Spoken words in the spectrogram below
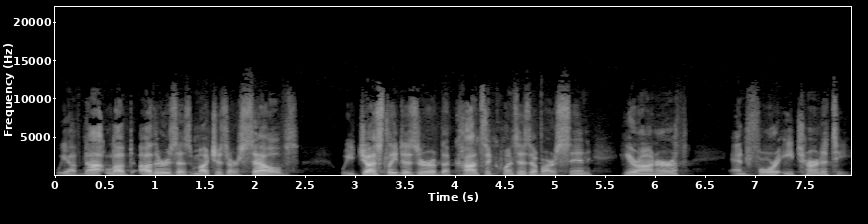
We have not loved others as much as ourselves. We justly deserve the consequences of our sin here on earth and for eternity.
